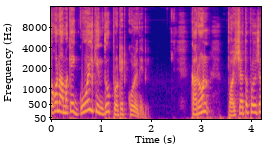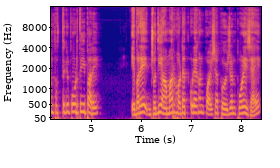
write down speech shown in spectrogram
তখন আমাকে গোল্ড কিন্তু প্রোটেক্ট করে দেবে। কারণ পয়সা তো প্রয়োজন প্রত্যেকে পড়তেই পারে। এবারে যদি আমার হঠাৎ করে এখন পয়সা প্রয়োজন পড়ে যায়,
